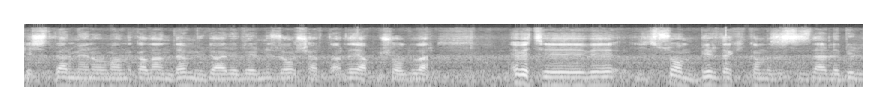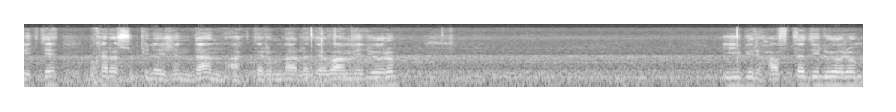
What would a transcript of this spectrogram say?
geçit vermeyen ormanlık alanda müdahalelerini zor şartlarda yapmış oldular. Evet e, ve son bir dakikamızı sizlerle birlikte Karasu plajından aktarımlarla devam ediyorum. İyi bir hafta diliyorum.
